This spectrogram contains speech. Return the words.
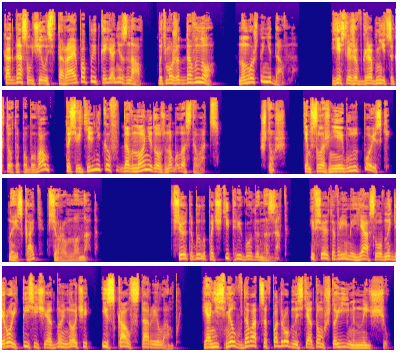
Когда случилась вторая попытка, я не знал. Быть может, давно, но, может, и недавно. Если же в гробнице кто-то побывал, то светильников давно не должно было оставаться. Что ж, тем сложнее будут поиски, но искать все равно надо. Все это было почти три года назад, и все это время я, словно герой «Тысячи одной ночи», искал старые лампы. Я не смел вдаваться в подробности о том, что именно ищу.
